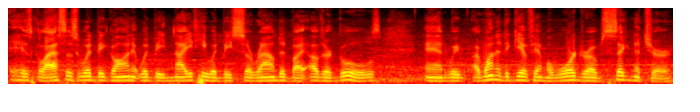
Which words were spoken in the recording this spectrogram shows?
his glasses would be gone. It would be night. He would be surrounded by other ghouls, and we I wanted to give him a wardrobe signature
